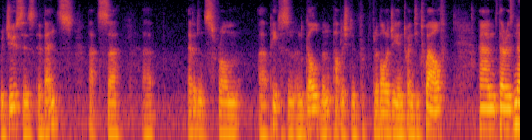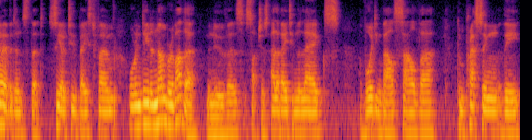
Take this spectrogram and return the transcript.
reduces events. That's uh, uh, evidence from uh, Peterson and Goldman, published in Phlebology in 2012. And there is no evidence that CO2 based foam, or indeed a number of other maneuvers, such as elevating the legs, avoiding valsalva, compressing the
